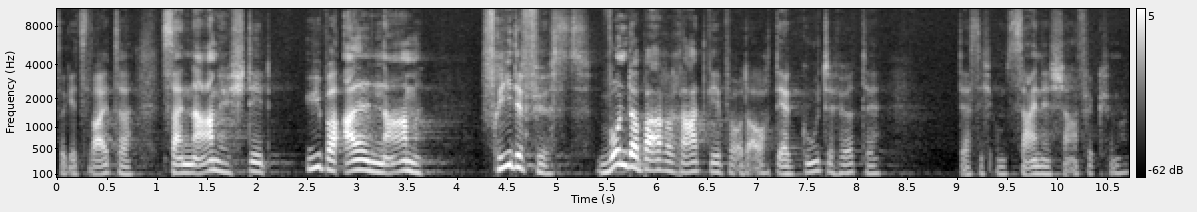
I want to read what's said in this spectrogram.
So geht es weiter. Sein Name steht über allen Namen. Friedefürst, wunderbarer Ratgeber oder auch der gute Hirte, der sich um seine Schafe kümmert.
